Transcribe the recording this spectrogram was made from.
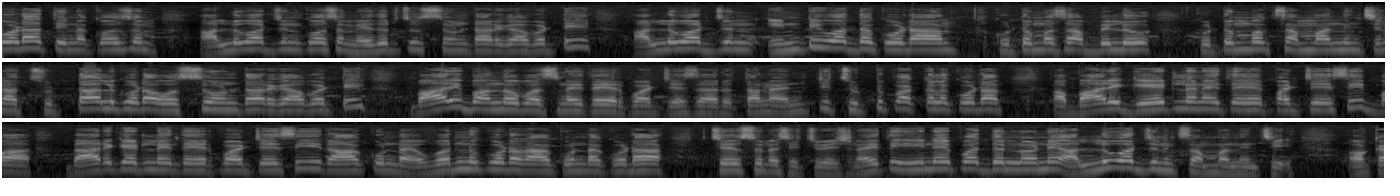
కూడా తిన కోసం అల్లు అర్జున్ కోసం ఎదురు చూస్తుంటారు కాబట్టి అల్లు అర్జున్ ఇంటి వద్ద కూడా కుటుంబ సభ్యులు కుటుంబకు సంబంధించిన చుట్టాలు కూడా వస్తూ ఉంటారు కాబట్టి భారీ బందోబస్తుని అయితే ఏర్పాటు చేశారు. తన ఇంటి చుట్టుపక్కల కూడా ఆ భారీ గేట్లను అయితే ఏర్పాటు చేసి బా- బ్యారికేడ్లను అయితే ఏర్పాటు చేసి రాకుండా ఎవరిని కూడా రాకుండా కూడా చేస్తున్న సిచ్యువేషన్. అయితే ఈ నేపథ్యంలోనే అల్లు అర్జున్కి సంబంధించి ఒక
